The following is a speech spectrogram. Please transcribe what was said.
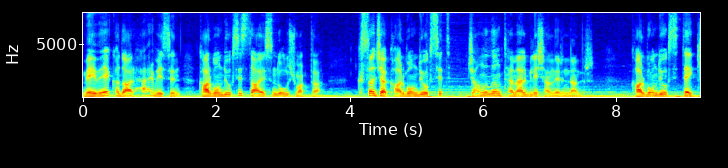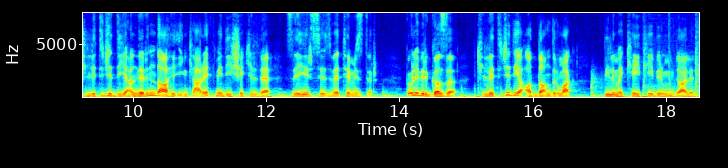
meyveye kadar her besin karbondioksit sayesinde oluşmakta. Kısaca karbondioksit canlılığın temel bileşenlerindendir. Karbondioksite kirletici diyenlerin dahi inkar etmediği şekilde zehirsiz ve temizdir. Böyle bir gazı kirletici diye adlandırmak bilime keyfi bir müdahaledir.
